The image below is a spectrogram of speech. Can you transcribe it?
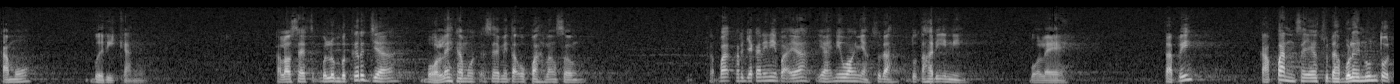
kamu berikan. Kalau saya belum bekerja, boleh kamu saya minta upah langsung. Pak kerjakan ini Pak ya, ya ini uangnya sudah untuk hari ini. Boleh. Tapi kapan saya sudah boleh nuntut?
